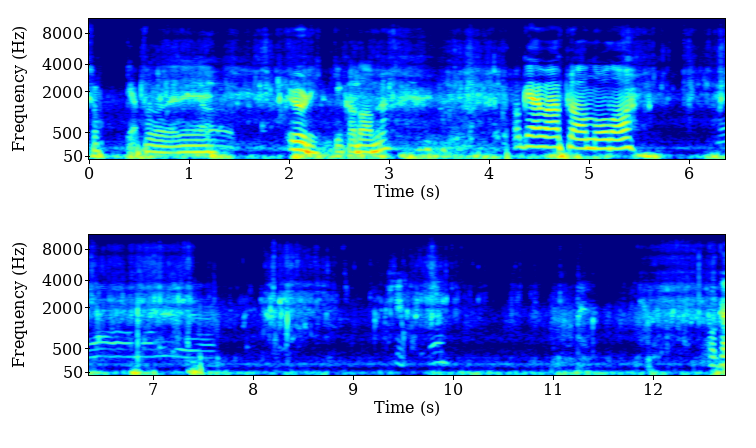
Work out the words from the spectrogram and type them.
Så på det der ulkekadaveret. Ok, hva er planen nå da? Nå må vi eh, skifte. Ok.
